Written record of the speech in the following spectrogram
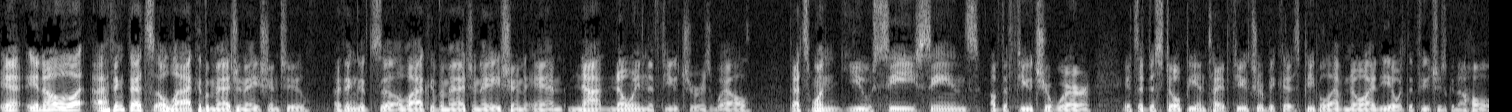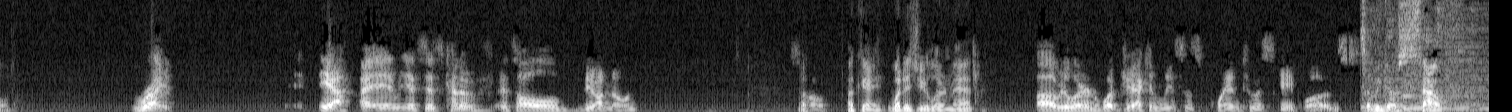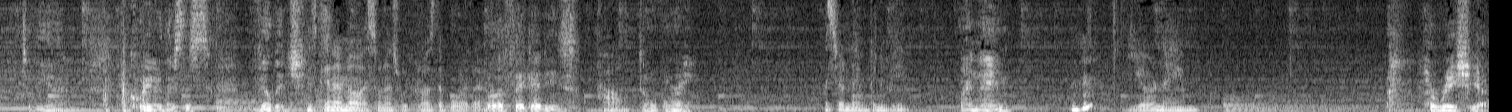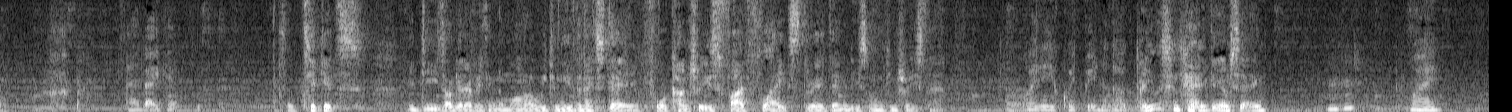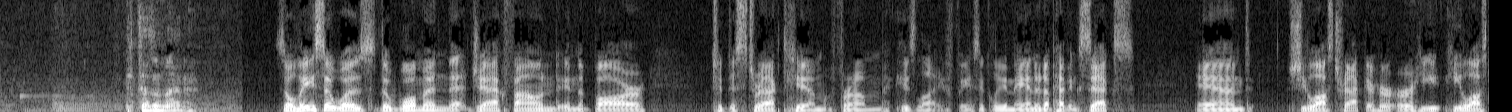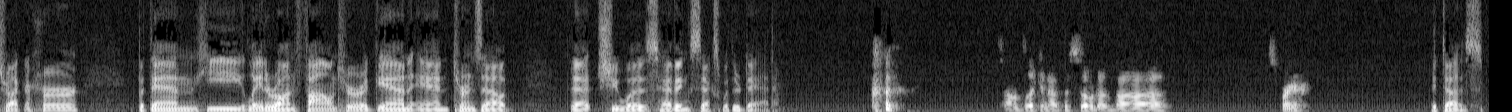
Yeah, you know. I think that's a lack of imagination too. I think it's a lack of imagination and not knowing the future as well. That's when you see scenes of the future where it's a dystopian type future because people have no idea what the future is going to hold. Right. Yeah, I, I mean, it's just kind of it's all the unknown. So Okay, what did you learn, Matt? uh, we learned what Jack and Lisa's plan to escape was. So we go south to the uh, equator. There's this village. He's gonna know as soon as we cross the border. We'll have fake IDs. How? Don't worry. What's your name gonna be? My name? Mm-hmm. Your name. Horatio. I like it. So tickets, IDs, I'll get everything tomorrow. We can leave the next day. Four countries, five flights, three identities. No one can trace that. Why did you quit being a doctor? Are you listening to anything I'm saying? Mm-hmm. Why? It doesn't matter. So Lisa was the woman that Jack found in the bar to distract him from his life, basically, and they ended up having sex, and she lost track of her, or he he lost track of her, but then he later on found her again, and turns out that she was having sex with her dad. Sounds like an episode of uh, Springer. It does.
